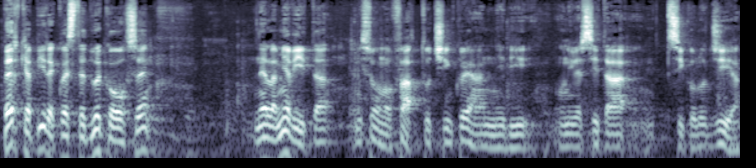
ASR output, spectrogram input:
Per capire queste due cose, nella mia vita mi sono fatto cinque anni di università in psicologia.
